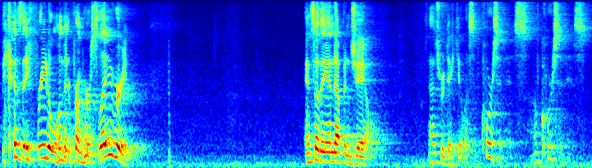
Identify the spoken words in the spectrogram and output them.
Because they freed a woman from her slavery. And so they end up in jail. That's ridiculous. Of course it is. Of course it is.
